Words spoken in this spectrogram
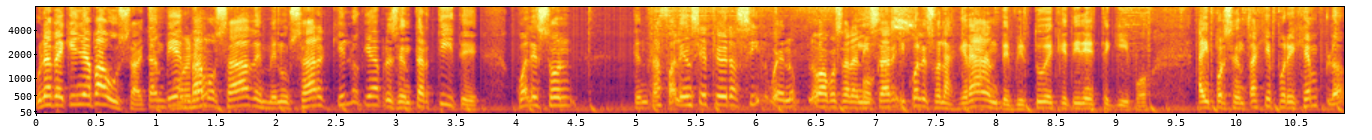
Una pequeña pausa. Y también vamos a desmenuzar qué es lo que va a presentar Tite. ¿Cuáles son ¿Tendrá falencia este Brasil? Bueno, lo vamos a analizar. ¿Y cuáles son las grandes virtudes que tiene este equipo? Hay porcentajes, por ejemplo,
